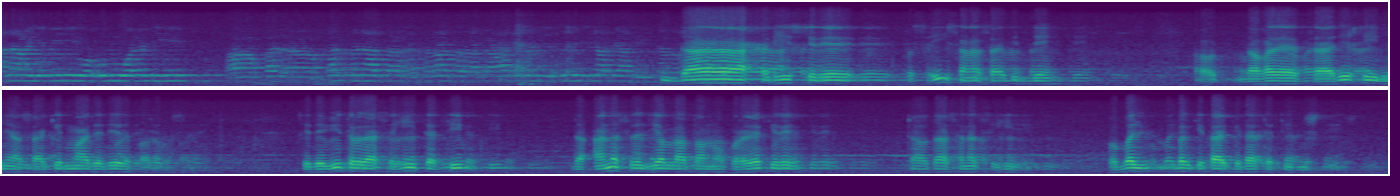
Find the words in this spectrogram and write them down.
انا عن يمينه وام ولده خلفنا ثلاث ركعات لم يصل الا بهذه دا حدیث چې دی په صحیح سند ثابت دی او دغه تاریخ ابن عساکر ما د دې لپاره وسره چې د ویتر دا صحیح ترتیب د انس رضی الله تعالی عنہ پر روایت کې دی دا دا سند صحیح دی په بل بل کتاب کې دا ترتیب نشته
